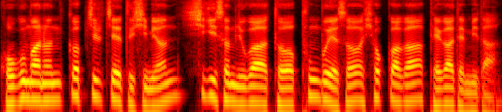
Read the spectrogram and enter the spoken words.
고구마는 껍질째 드시면 식이섬유가 더 풍부해서 효과가 배가 됩니다.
